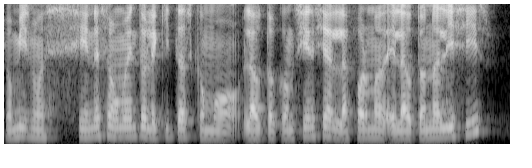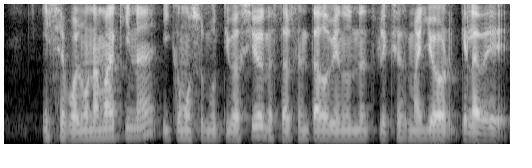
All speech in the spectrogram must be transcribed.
lo mismo, si en ese momento le quitas como la autoconciencia, la forma, el autoanálisis, y se vuelve una máquina, y como su motivación estar sentado viendo Netflix es mayor que la de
